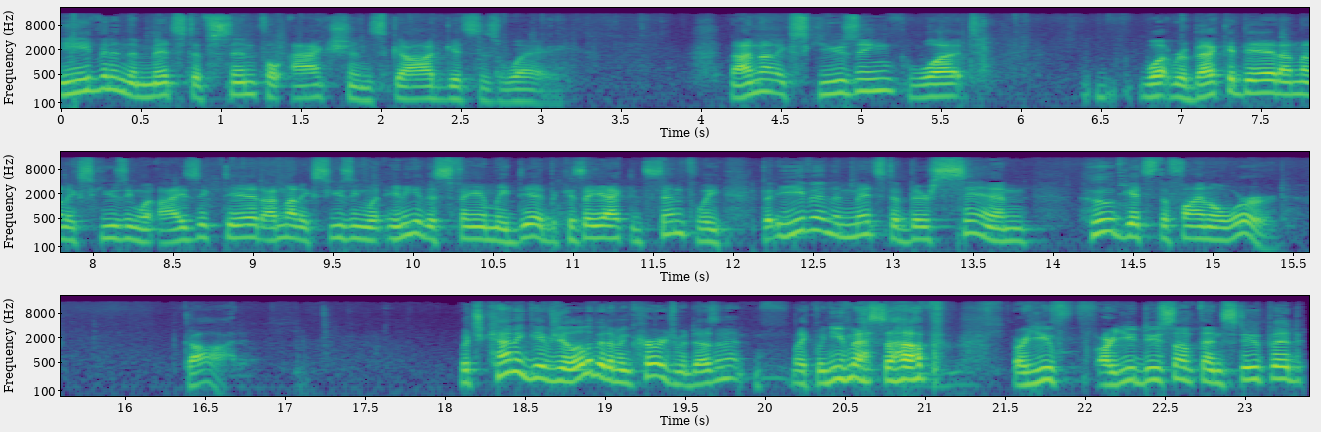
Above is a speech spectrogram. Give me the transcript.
even in the midst of sinful actions, God gets his way. Now, I'm not excusing what, what Rebecca did. I'm not excusing what Isaac did. I'm not excusing what any of this family did because they acted sinfully. But even in the midst of their sin, who gets the final word? God. Which kind of gives you a little bit of encouragement, doesn't it? Like when you mess up or you, or you do something stupid,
